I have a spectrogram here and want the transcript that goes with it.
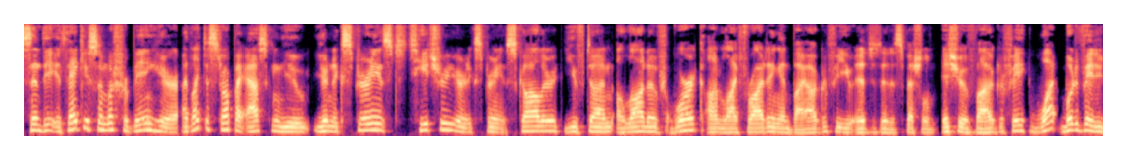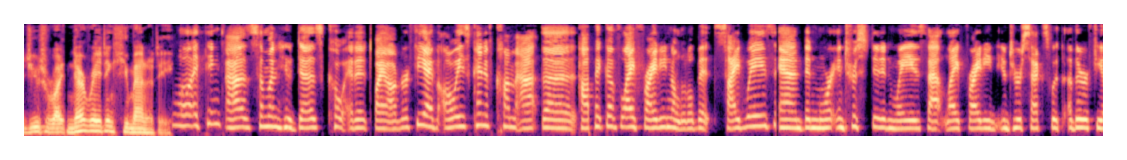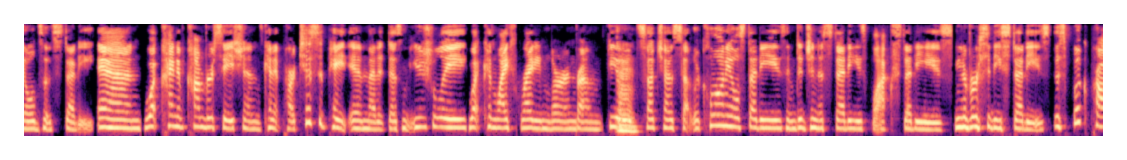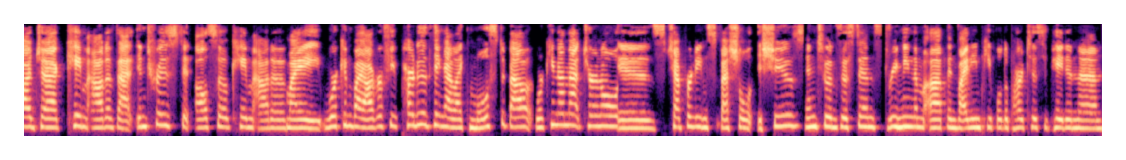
Cindy, thank you so much for being here. I'd like to start by asking you you're an experienced teacher, you're an experienced scholar, you've done a lot of work on life writing and biography. You edited a special issue of biography. What motivated you to write Narrating Humanity? Well, I think as someone who does co edit biography, I've always kind of come at the topic of life writing a little bit sideways and been more interested in ways that life writing intersects with other fields of study and what kind of conversations can it participate in that it doesn't usually? What can life writing learn from fields mm. such as settler colonial studies, indigenous studies, black studies, university studies? This book project came out of that interest. It also came out of my work in biography. Part of the thing I like most about working on that journal is shepherding special issues into existence, dreaming them up, inviting people to participate in them.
